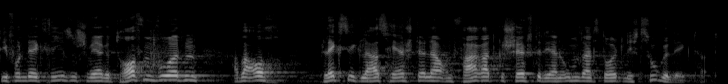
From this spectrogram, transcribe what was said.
die von der Krise schwer getroffen wurden, aber auch Plexiglashersteller und Fahrradgeschäfte, deren Umsatz deutlich zugelegt hat.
